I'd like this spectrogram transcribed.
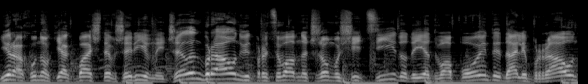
І рахунок, як бачите, вже рівний. Джелен Браун відпрацював на чужому щиті, додає 2 поінти. Далі Браун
